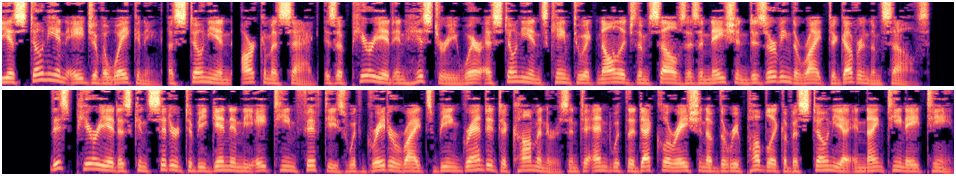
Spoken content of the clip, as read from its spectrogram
The Estonian Age of Awakening Estonian, is a period in history where Estonians came to acknowledge themselves as a nation deserving the right to govern themselves. This period is considered to begin in the 1850s with greater rights being granted to commoners and to end with the declaration of the Republic of Estonia in 1918.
